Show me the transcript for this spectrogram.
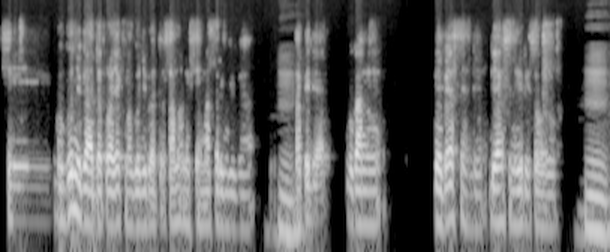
si Gugun juga ada proyek sama gue juga tuh. Sama mixing mastering juga. Hmm. tapi dia bukan BBS-nya dia dia yang sendiri solo. Hmm.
